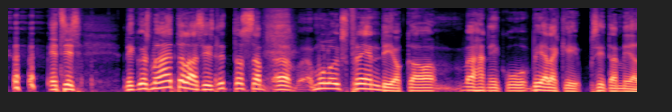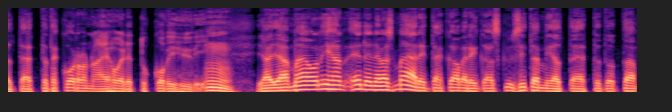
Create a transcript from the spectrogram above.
Et siis, niinku jos me ajatellaan siis nyt tuossa, äh, mulla on yksi frendi, joka on vähän niinku vieläkin sitä mieltä, että tätä koronaa ei hoidettu kovin hyvin. Mm. Ja, ja mä oon ihan enenevässä määrin tämän kaverin kanssa kyllä sitä mieltä, että, tota,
